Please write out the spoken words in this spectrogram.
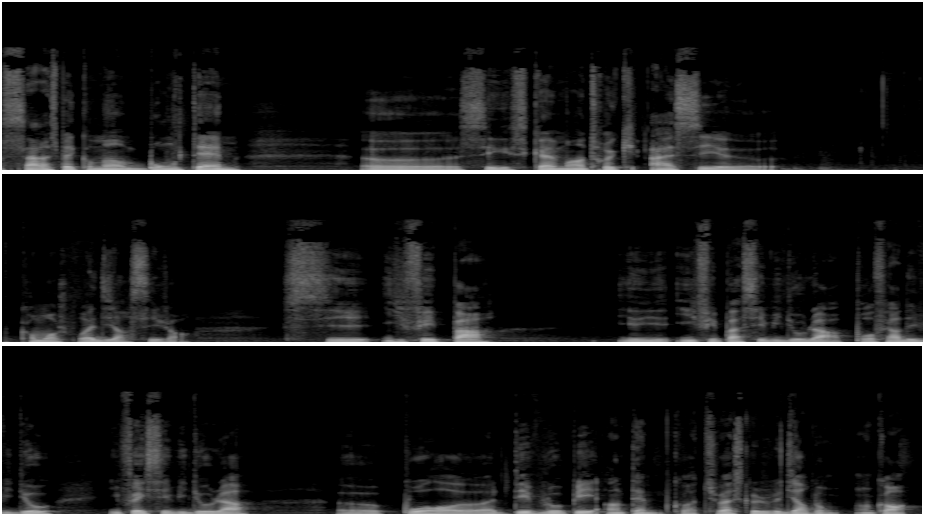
ça respecte quand même un bon thème. euh, c'est quand même un truc assez euh, comment je pourrais dire c'est genre c'est il fait pas il, il fait pas ces vidéos là pour faire des vidéos. Il fait ces vidéos là euh, pour euh, développer un thème quoi. Tu vois ce que je veux dire? Donc encore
